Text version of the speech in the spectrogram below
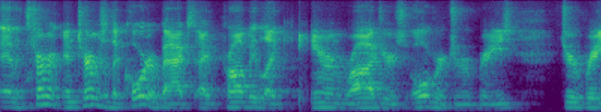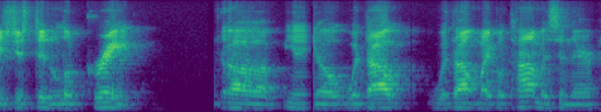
in, terms of the quarterbacks, I'd probably like Aaron Rodgers over Drew Brees. Drew Brees just didn't look great, uh, you know, without without Michael Thomas in there.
